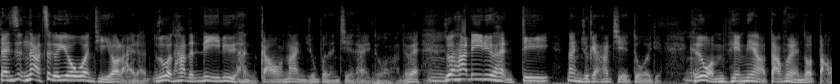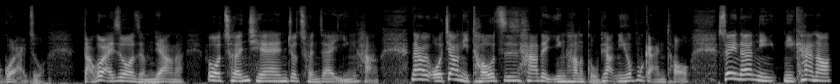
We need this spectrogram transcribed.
但是那这个又问题又来了，如果它的利率很高，那你就不能借太多嘛，对不对？如果它利率很低，那你就给他借多一点。可是我们偏偏啊，大部分人都倒过来做，倒过来之后怎么样呢？我存钱就存在银行，那我叫你投资他的银行的股票，你又不敢投。所以呢，你你看哦，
